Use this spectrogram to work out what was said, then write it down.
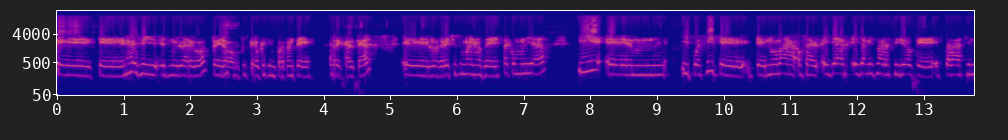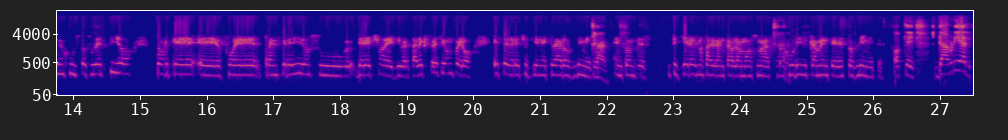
que, que es muy largo, pero pues creo que es importante recalcar eh, los derechos humanos de esta comunidad. Y, eh, y pues sí, que, que no va, o sea, ella, ella misma refirió que estaba haciendo injusto su despido, porque eh, fue transgredido su derecho de libertad de expresión, pero este derecho tiene claros límites. Entonces, si quieres, más adelante hablamos más jurídicamente de estos límites. Ok. Gabriel,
